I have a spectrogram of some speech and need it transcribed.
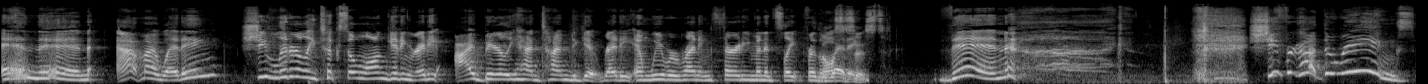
And then at my wedding, she literally took so long getting ready. I barely had time to get ready, and we were running 30 minutes late for the wedding. Then she forgot the rings.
